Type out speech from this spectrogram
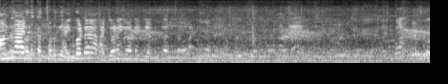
വന്നാൽ ആയിക്കോട്ടെ കച്ചവടം ഇങ്ങോട്ട് ഇല്ല.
